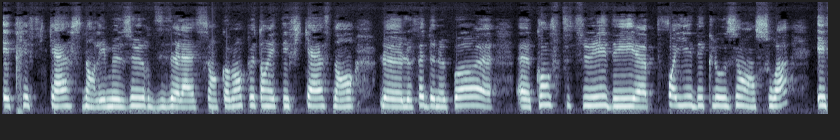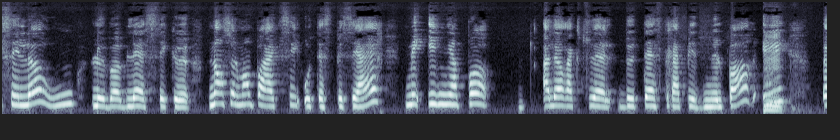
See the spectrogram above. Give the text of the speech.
être efficace dans les mesures d'isolation? Comment peut-on être efficace dans le, fait de ne pas euh, euh, constituer des euh, foyers d'éclosion en soi? Et c'est là où le bas blesse, c'est que non seulement pas accès aux tests PCR, mais il n'y a pas à l'heure actuelle de tests rapides nulle part et euh,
